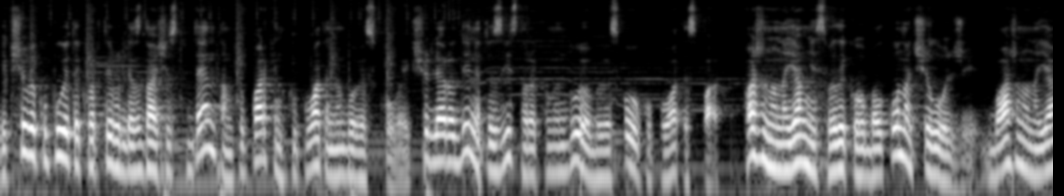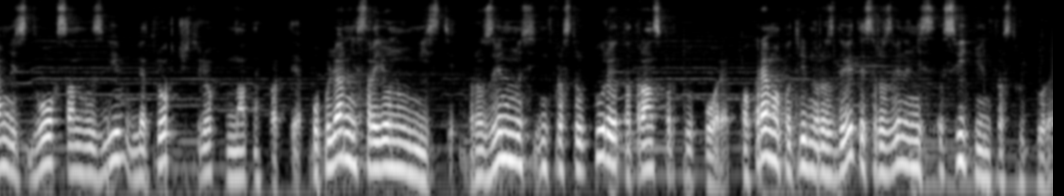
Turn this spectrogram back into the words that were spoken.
Якщо ви купуєте квартиру для здачі студентам, то паркінг купувати не обов'язково. Якщо для родини, то звісно рекомендую обов'язково купувати з паркінг. Бажано наявність великого балкона чи лоджії, бажано наявність двох санвузлів для трьох чи чотирьох кімнатних квартир, популярність району в місті, розвиненість інфраструктури та транспорту поряд. Окремо потрібно роздивитись розвиненість освітньої інфраструктури,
